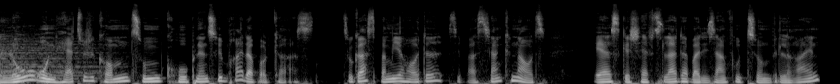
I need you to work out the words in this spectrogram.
Hallo und herzlich willkommen zum Koblenz Hybrider Podcast. Zu Gast bei mir heute Sebastian Knautz. Er ist Geschäftsleiter bei Designfunktion Mittelrhein.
